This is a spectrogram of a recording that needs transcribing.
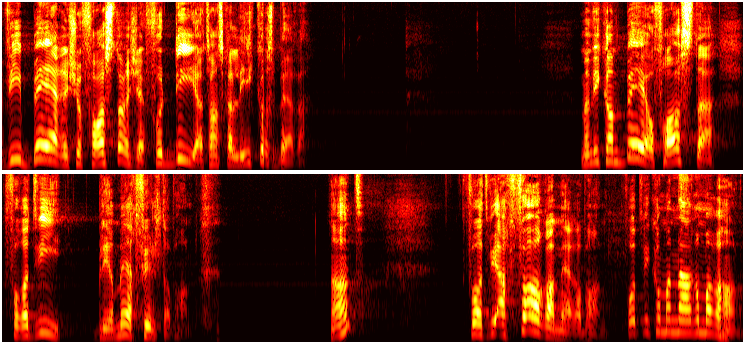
Vi ber ikke og faster ikke fordi at han skal like oss bedre. Men vi kan be og faste for at vi blir mer fylt av Han. For at vi erfarer mer av Han. For at vi kommer nærmere Han.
